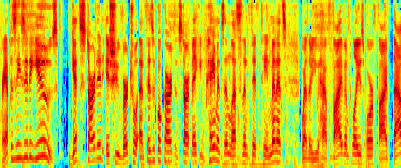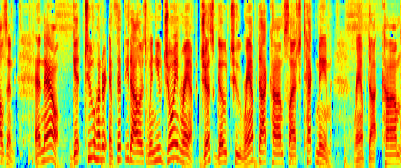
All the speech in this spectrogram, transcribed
Ramp is easy to use. Get started, issue virtual and physical cards, and start making payments in less than 15 minutes, whether you have five employees or 5,000. And now, get $250 when you join Ramp. Just go to ramp.com slash techmeme. Ramp.com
